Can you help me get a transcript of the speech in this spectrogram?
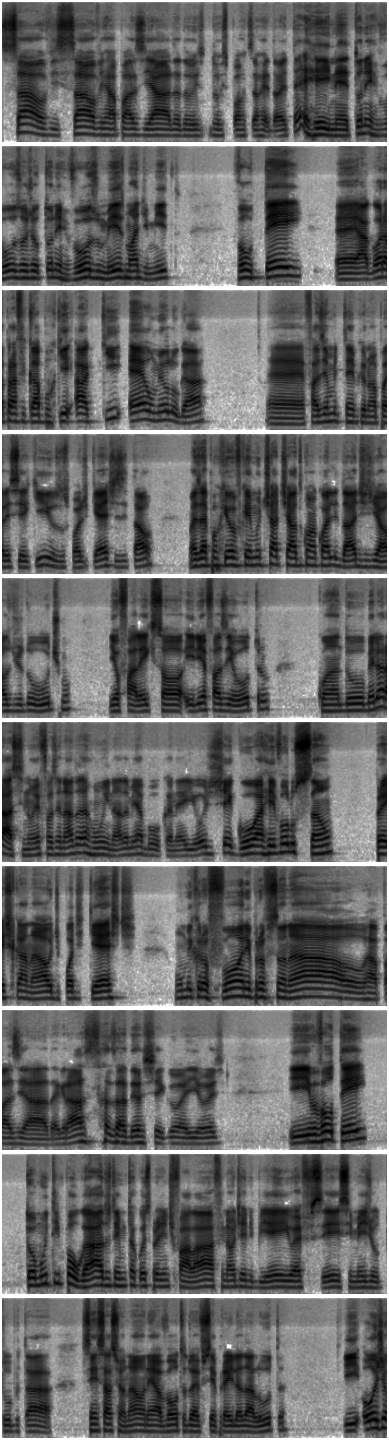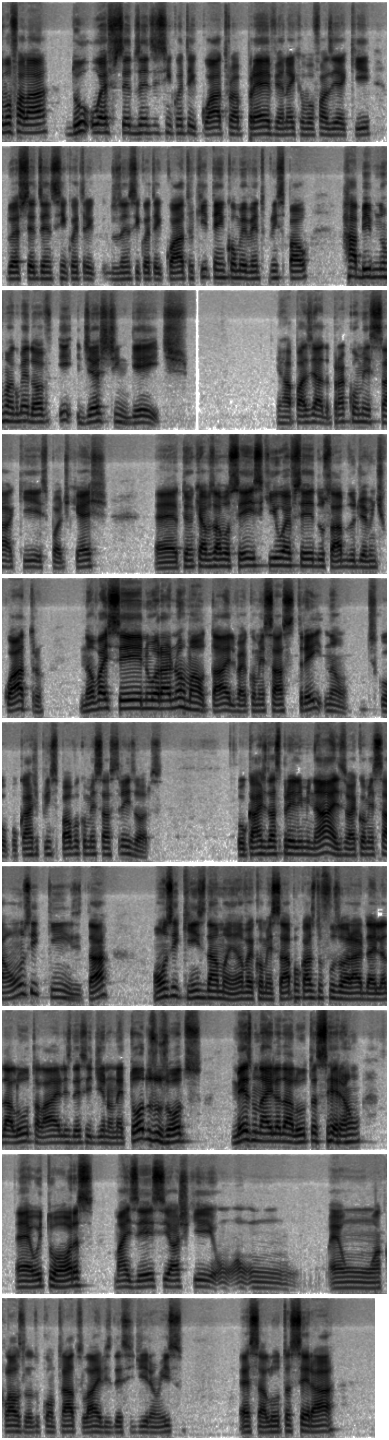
Salve, salve, rapaziada do, do Esportes ao Redor. Até errei, né? Tô nervoso, hoje eu tô nervoso mesmo, admito. Voltei é, agora para ficar, porque aqui é o meu lugar. É, fazia muito tempo que eu não aparecia aqui, os podcasts e tal, mas é porque eu fiquei muito chateado com a qualidade de áudio do último e eu falei que só iria fazer outro quando melhorasse, não ia fazer nada ruim, nada minha boca, né? E hoje chegou a revolução para este canal de podcast. Um microfone profissional, rapaziada. Graças a Deus chegou aí hoje. E eu voltei. Tô muito empolgado, tem muita coisa pra gente falar. Final de NBA, UFC, esse mês de outubro tá sensacional, né? A volta do UFC pra Ilha da Luta. E hoje eu vou falar do UFC 254, a prévia, né, que eu vou fazer aqui do UFC 250, 254, que tem como evento principal Habib Nurmagomedov e Justin Gate. E rapaziada, para começar aqui esse podcast, é, eu tenho que avisar vocês que o UFC do sábado, dia 24, não vai ser no horário normal, tá? Ele vai começar às 3. Não, desculpa, o card principal vai começar às 3 horas. O card das preliminares vai começar às 11h15, tá? 11h15 da manhã vai começar por causa do fuso horário da Ilha da Luta. Lá eles decidiram, né? Todos os outros, mesmo na Ilha da Luta, serão é, 8 horas, mas esse acho que um, um, é uma cláusula do contrato lá, eles decidiram isso. Essa luta será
